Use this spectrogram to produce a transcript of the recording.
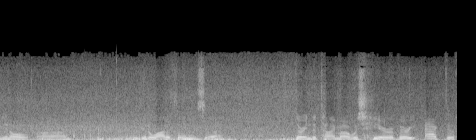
you know, um, we did a lot of things during the time I was here. A very active,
